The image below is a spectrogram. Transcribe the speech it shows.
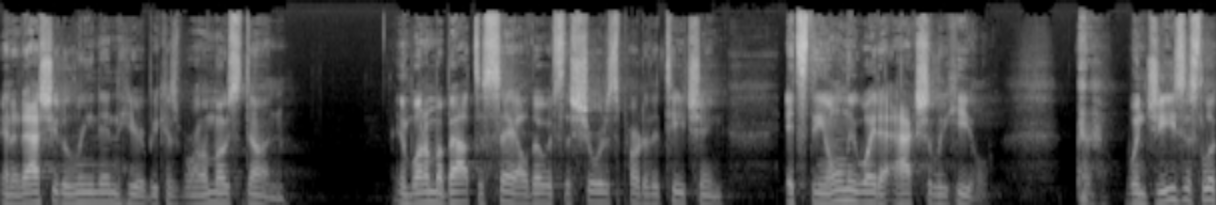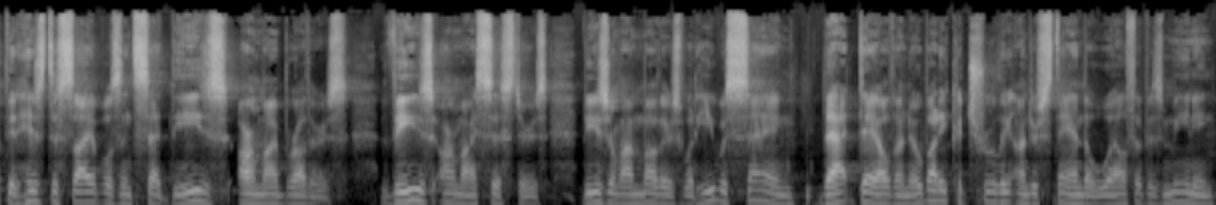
and I'd ask you to lean in here because we're almost done. And what I'm about to say, although it's the shortest part of the teaching, it's the only way to actually heal. when Jesus looked at his disciples and said, These are my brothers, these are my sisters, these are my mothers, what he was saying that day, although nobody could truly understand the wealth of his meaning,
